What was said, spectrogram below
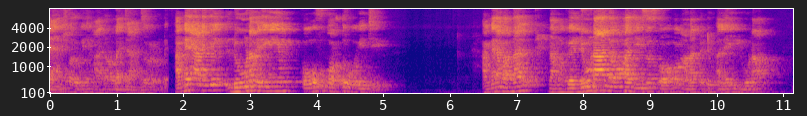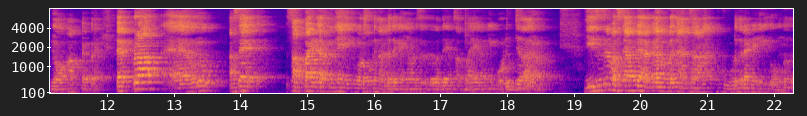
ഡാനിഷ് ഫറൂഖിനെ മാറ്റാനുള്ള ചാൻസുകളുണ്ട്. അങ്ങനെയാണെങ്കിൽ ലൂണ വരികയും പുറത്തു പോവുകയും ചെയ്യും. അങ്ങനെ വന്നാൽ നമുക്ക് ലൂണ നോഹ ജീസസ് കോമ്പോ കാണാൻ പറ്റും. അല്ലെങ്കിൽ ലൂണ നോഹ പെപ്ര. പെപ്ര ഒരു അസെ സബായിട്ട് ഇറങ്ങുന്നതായിരിക്കും കുറച്ചും കൂടി നല്ലത്. കഴിഞ്ഞ മത്സരത്തിൽ അദ്ദേഹം സപ്പായി ഇറങ്ങി പൊളിച്ചതാണ് ജീസസിനെ ഫസ്റ്റ് ഹാഫിൽ ഇറക്കാനുള്ള ചാൻസ് ആണ് കൂടുതലായിട്ട് എനിക്ക് തോന്നുന്നത്.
